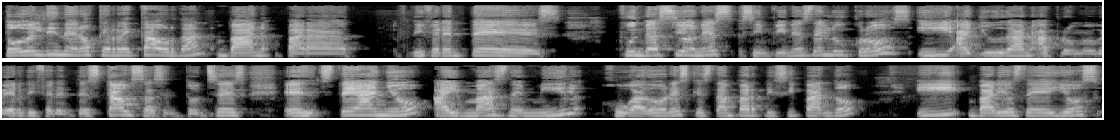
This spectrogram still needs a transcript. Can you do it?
todo el dinero que recaudan van para diferentes fundaciones sin fines de lucros y ayudan a promover diferentes causas. Entonces, este año hay más de mil jugadores que están participando y varios de ellos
